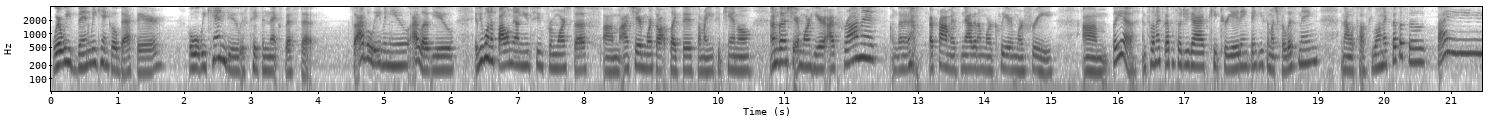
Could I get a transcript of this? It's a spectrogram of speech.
Where we've been, we can't go back there. But what we can do is take the next best step. So I believe in you. I love you. If you want to follow me on YouTube for more stuff, um, I share more thoughts like this on my YouTube channel. And I'm going to share more here. I promise. I'm going to, I promise now that I'm more clear and more free. Um, but yeah, until next episode, you guys keep creating. Thank you so much for listening. And I will talk to you all next episode. Bye.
